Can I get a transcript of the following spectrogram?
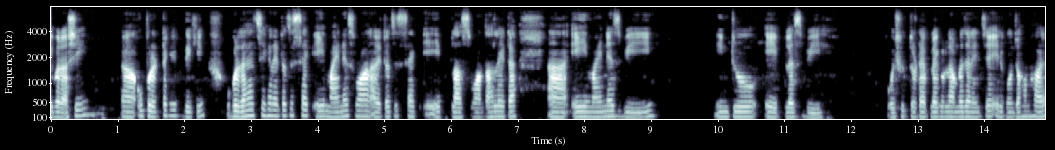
এবার আসি উপরেরটাকে দেখি? উপরে দেখা যাচ্ছে এখানে এটা হচ্ছে sec a মাইনাস ওয়ান আর এটা হচ্ছে sec a প্লাস ওয়ান তাহলে এটা a minus B into a plus B ওই সূত্রটা অ্যাপ্লাই করলে আমরা জানি যে এরকম যখন হয়,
